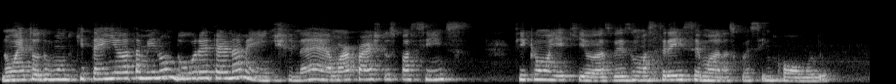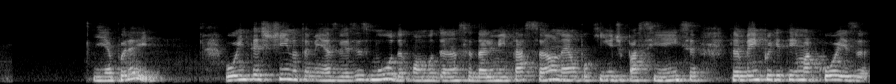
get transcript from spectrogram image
Não é todo mundo que tem e ela também não dura eternamente, né? A maior parte dos pacientes ficam aí aqui, ó, às vezes umas três semanas com esse incômodo. E é por aí. O intestino também às vezes muda com a mudança da alimentação, né? Um pouquinho de paciência também, porque tem uma coisa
